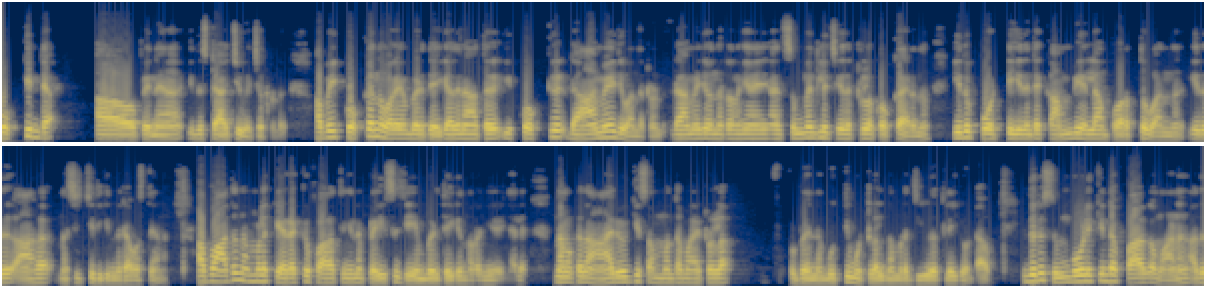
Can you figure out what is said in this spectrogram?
കൊക്കിന്റെ പിന്നെ ഇത് സ്റ്റാച്ചു വെച്ചിട്ടുണ്ട്. അപ്പോൾ ഈ കൊക്ക് എന്ന് പറയുമ്പോഴത്തേക്ക് അതിനകത്ത് ഈ കൊക്ക് ഡാമേജ് വന്നിട്ടുണ്ട്. ഡാമേജ് വന്നിട്ട് പറഞ്ഞാൽ സിമെന്റിൽ ചെയ്തിട്ടുള്ള കൊക്കായിരുന്നു. ഇത് പൊട്ടി ഇതിന്റെ കമ്പിയെല്ലാം പുറത്ത് വന്ന് ഇത് ആകെ നശിച്ചിരിക്കുന്ന ഒരു അവസ്ഥയാണ് അപ്പോൾ അത് നമ്മൾ കിഴക്ക് ഭാഗത്ത് ഇങ്ങനെ പ്ലേസ് ചെയ്യുമ്പോഴത്തേക്കെന്ന് പറഞ്ഞു കഴിഞ്ഞാൽ നമുക്കത് ആരോഗ്യ സംബന്ധമായിട്ടുള്ള പിന്നെ ബുദ്ധിമുട്ടുകൾ നമ്മുടെ ജീവിതത്തിലേക്ക് ഉണ്ടാവും ഇതൊരു സിംബോളിക്കിന്റെ ഭാഗമാണ്. അത്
